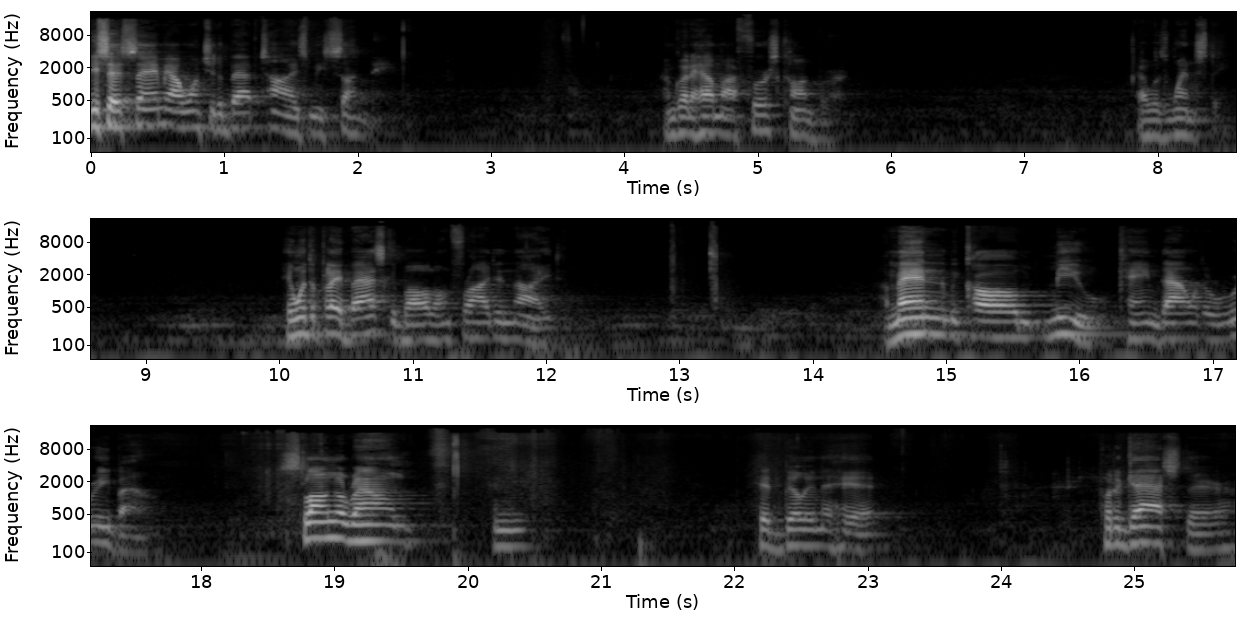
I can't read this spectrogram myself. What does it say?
He said, Sammy, I want you to baptize me Sunday. I'm going to have my first convert. That was Wednesday. He went to play basketball on Friday night. A man we call Mule came down with a rebound, slung around and hit Billy in the head. Put a gash there.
